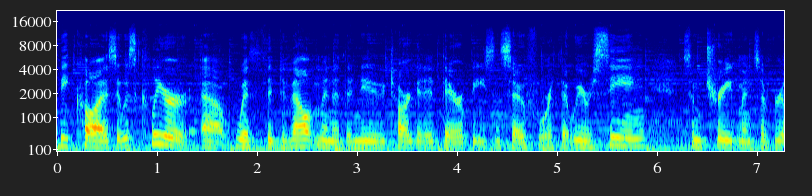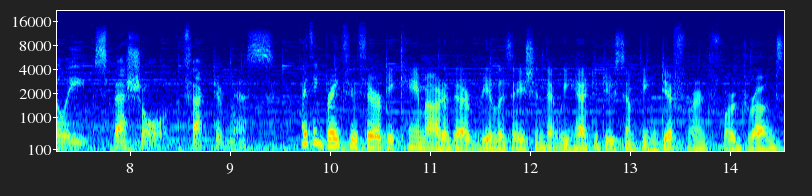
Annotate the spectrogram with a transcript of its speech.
because it was clear uh, with the development of the new targeted therapies and so forth that we were seeing some treatments of really special effectiveness. I think breakthrough therapy came out of the realization that we had to do something different for drugs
